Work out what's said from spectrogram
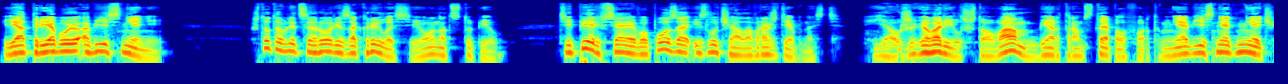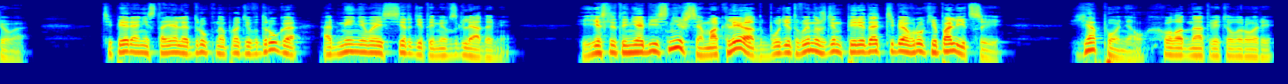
«Я требую объяснений». Что-то в лице Рори закрылось, и он отступил. Теперь вся его поза излучала враждебность. «Я уже говорил, что вам, Бертрам Степлфорд, мне объяснять нечего». Теперь они стояли друг напротив друга, обмениваясь сердитыми взглядами. Если ты не объяснишься, Маклеод будет вынужден передать тебя в руки полиции. Я понял, холодно ответил Рори.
